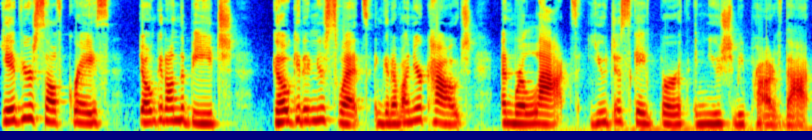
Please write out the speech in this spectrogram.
Give yourself grace. Don't get on the beach. Go get in your sweats and get up on your couch and relax. You just gave birth and you should be proud of that.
